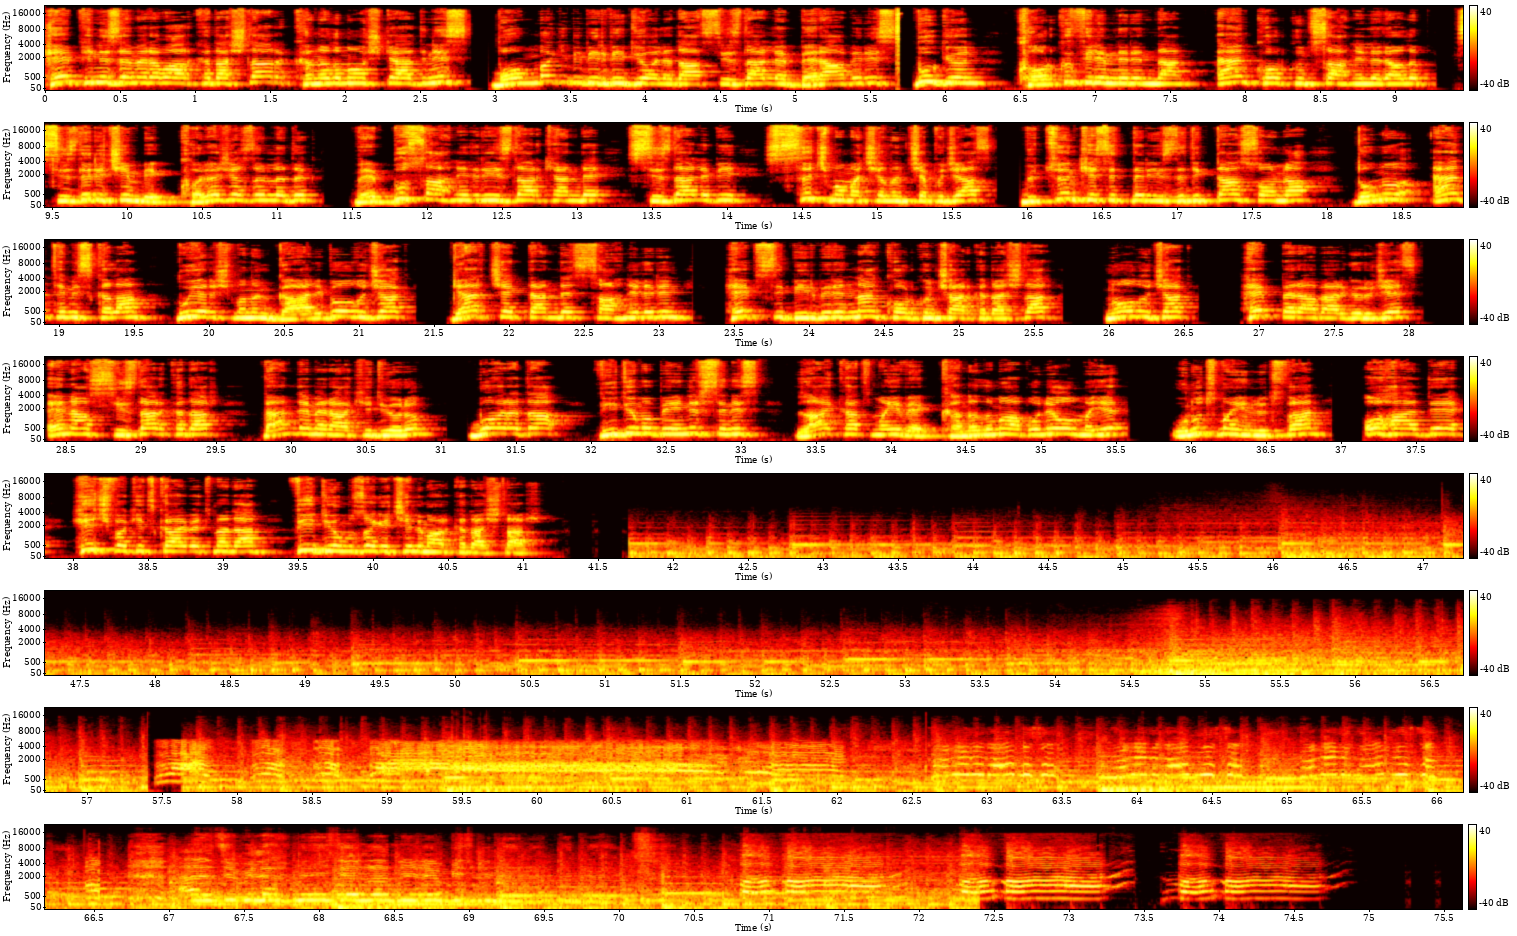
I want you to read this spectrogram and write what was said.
Hepinize merhaba arkadaşlar. Kanalıma hoş geldiniz. Bomba gibi bir video ile daha sizlerle beraberiz. Bugün korku filmlerinden en korkunç sahneleri alıp sizler için bir kolaj hazırladık. Ve bu sahneleri izlerken de sizlerle bir sıçmama challenge yapacağız. Bütün kesitleri izledikten sonra donu en temiz kalan bu yarışmanın galibi olacak. Gerçekten de sahnelerin hepsi birbirinden korkunç arkadaşlar. Ne olacak? Hep beraber göreceğiz. En az sizler kadar ben de merak ediyorum. Bu arada videomu beğenirseniz like atmayı ve kanalıma abone olmayı unutmayın lütfen. O halde hiç vakit kaybetmeden videomuza geçelim arkadaşlar. Euzubillahimineşşeytanirracim. Bismillahirrahmanirrahim. Baba! Baba! Baba!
